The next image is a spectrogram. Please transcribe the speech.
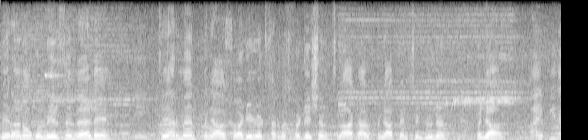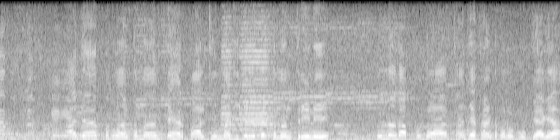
ਮੇਰਾ ਨਾਮ Gurmel Singh Mahire chairman Punjab subordinate service federation ਸਲਾਹਕਾਰ ਪੰਜਾਬ ਪੈਨਸ਼ਨ ਯੂਨੀਅਨ ਪੰਜਾਬ। ਅੱਜ ਕਿਹਦਾ ਪੁਤਲਾ ਫੂਕਿਆ ਗਿਆ? ਅੱਜ ਭਗਵੰਤ ਮਾਨ ਤੇ ਹਰਪਾਲ ਚੀਮਾ ਜੀ ਜਿਹੜੇ ਵਿੱਤ ਮੰਤਰੀ ਨੇ ਉਹਨਾਂ ਦਾ ਪੁਤਲਾ ਸਾਂਝੇ ਫਰੰਟ ਵੱਲੋਂ ਫੂਕਿਆ ਗਿਆ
